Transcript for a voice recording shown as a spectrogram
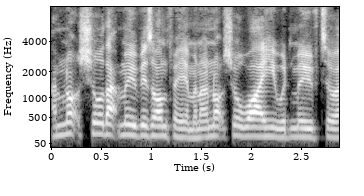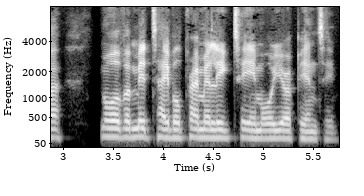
I'm not sure that move is on for him. And I'm not sure why he would move to a more of a mid table Premier League team or European team.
